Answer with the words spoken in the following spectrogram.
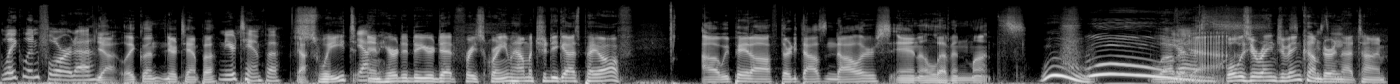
Lakeland, Florida, yeah, Lakeland near Tampa. near Tampa. Yeah. Sweet. Yeah. And here to do your debt-free scream. How much did you guys pay off? Uh, we paid off thirty thousand dollars in eleven months. Woo! Love Yes. it. What was your range of income during Crazy. that time?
